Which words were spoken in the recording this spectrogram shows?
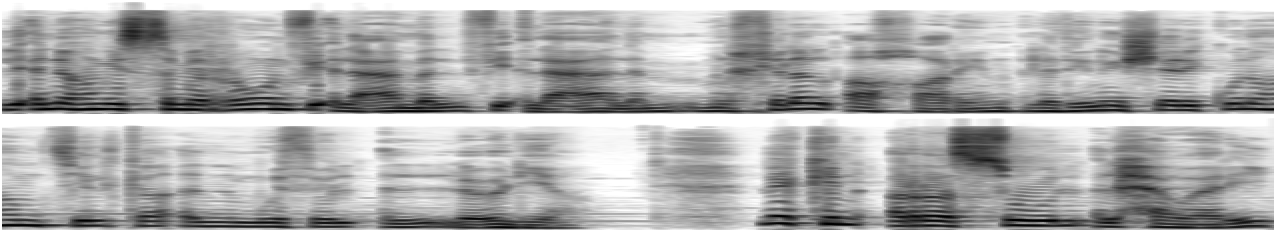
لأنهم يستمرون في العمل في العالم من خلال الآخرين الذين يشاركونهم تلك المثل العليا. لكن الرسول الحواري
